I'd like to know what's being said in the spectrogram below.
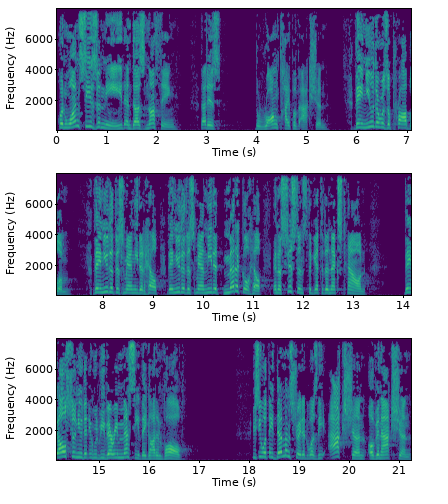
When one sees a need and does nothing, that is the wrong type of action. They knew there was a problem. They knew that this man needed help. They knew that this man needed medical help and assistance to get to the next town. They also knew that it would be very messy if they got involved. You see, what they demonstrated was the action of inaction,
